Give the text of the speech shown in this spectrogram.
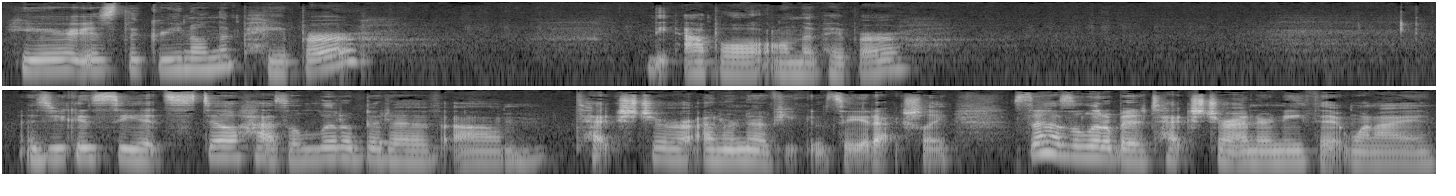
here is the green on the paper, the apple on the paper. As you can see, it still has a little bit of um, texture. I don't know if you can see it actually. It still has a little bit of texture underneath it when I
